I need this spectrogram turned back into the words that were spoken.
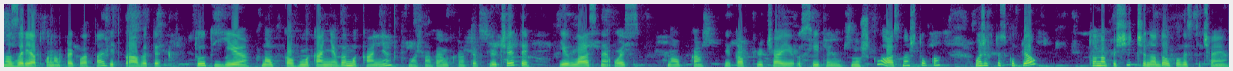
на зарядку, наприклад, так, відправити. Тут є кнопка вмикання-вимикання, можна вимкнути, включити. І, власне, ось кнопка, яка включає освітлення. Ну ж класна штука. Може хтось купляв? То напишіть, чи надовго вистачає.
